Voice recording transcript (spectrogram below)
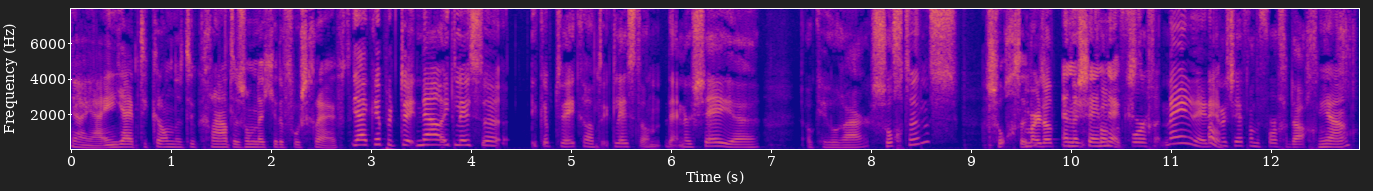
Ja, ja, en jij hebt die krant natuurlijk gratis omdat je ervoor schrijft. Ja, ik heb er twee. Nou, ik lees de. Ik heb twee kranten. Ik lees dan de NRC, eh, ook heel raar, 's ochtends. 's ochtends. Maar dat NRC van de Next. vorige. Nee, nee, nee, de Oh. NRC van de vorige dag. Ja. nog.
